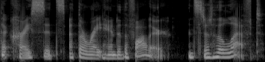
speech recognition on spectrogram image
that Christ sits at the right hand of the Father instead of the left?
